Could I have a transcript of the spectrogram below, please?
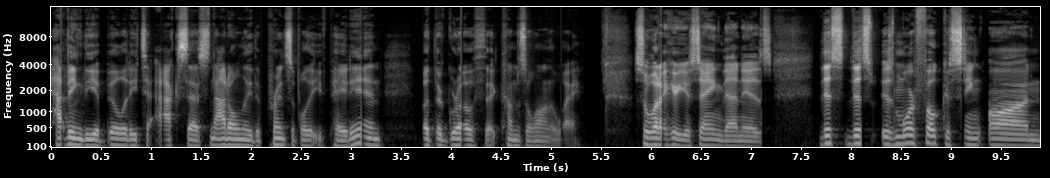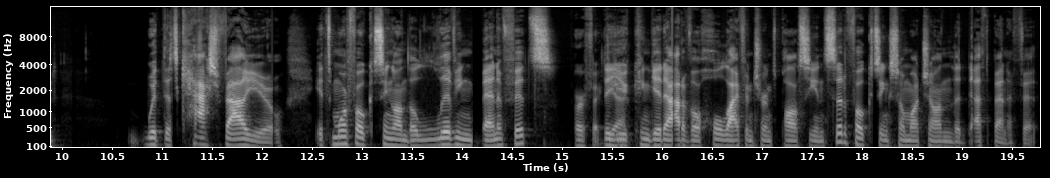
having the ability to access not only the principal that you've paid in, but the growth that comes along the way. So what I hear you saying then is this this is more focusing on with this cash value, it's more focusing on the living benefits Perfect. that yeah. you can get out of a whole life insurance policy instead of focusing so much on the death benefit,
